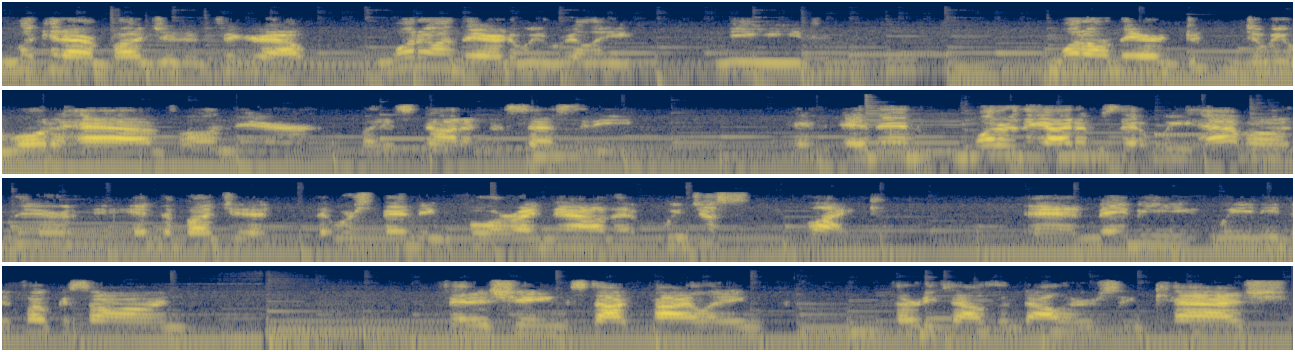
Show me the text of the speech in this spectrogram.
look at our budget and figure out what on there do we really need, what on there do, do we want to have on there, but it's not a necessity and, and then what are the items that we have on there in the budget that we're spending for right now that we just like? And maybe we need to focus on finishing stockpiling $30,000 in cash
